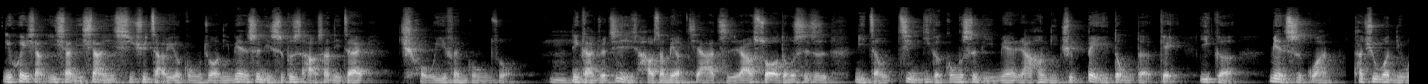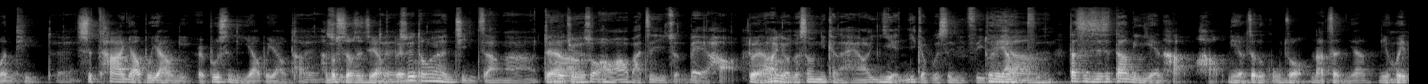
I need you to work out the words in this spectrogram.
你会想一下，你下一期去找一个工作，你面试，你是不是好像你在求一份工作？嗯，你感觉自己好像没有价值，然后所有东西是你走进一个公司里面，然后你去被动的给一个。面试官他去问你问题，对，是他要不要你，而不是你要不要他。很多时候是这样，对，所以都会很紧张啊，对，会觉得说哦，我要把自己准备好，对啊。然后有的时候你可能还要演一个不是你自己的样子，但是其实当你演好，好，你有这个工作，那怎样？你会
